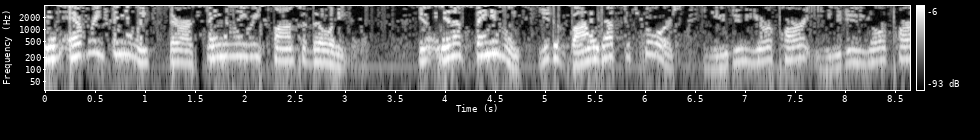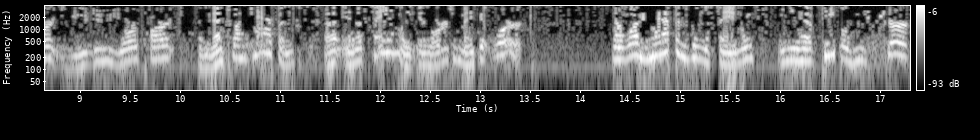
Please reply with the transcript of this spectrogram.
In every family, there are family responsibilities. You know, in a family, you divide up the chores. You do your part, you do your part, you do your part. and that's what happens uh, in a family in order to make it work. Now, what happens in the family when you have people who shirk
